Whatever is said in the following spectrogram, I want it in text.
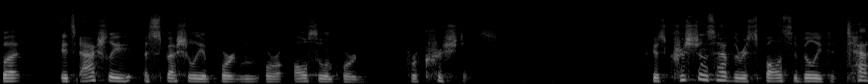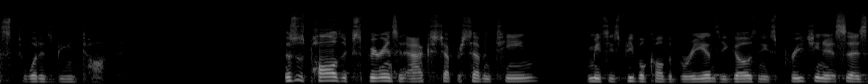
But it's actually especially important or also important for Christians. Because Christians have the responsibility to test what is being taught. This is Paul's experience in Acts chapter 17. He meets these people called the Bereans. He goes and he's preaching, and it says,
